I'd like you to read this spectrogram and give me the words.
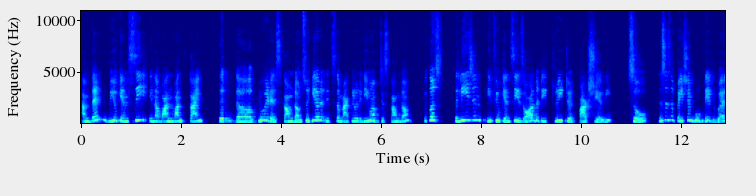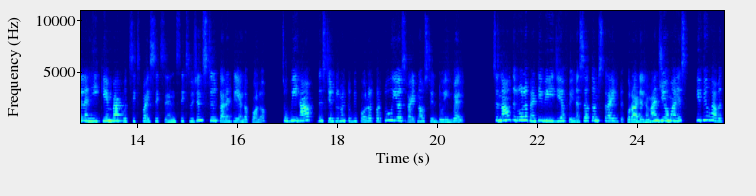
And then you can see in a one month time, the, the fluid has come down. So here it's the macular edema which has come down because the lesion, if you can see, is already treated partially. So this is a patient who did well and he came back with 6 by 6 and 6 vision still currently under follow-up. So we have this gentleman to be followed for two years right now still doing well. So now the role of anti-VEGF in a circumscribed choroidal hemangioma is if you have a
